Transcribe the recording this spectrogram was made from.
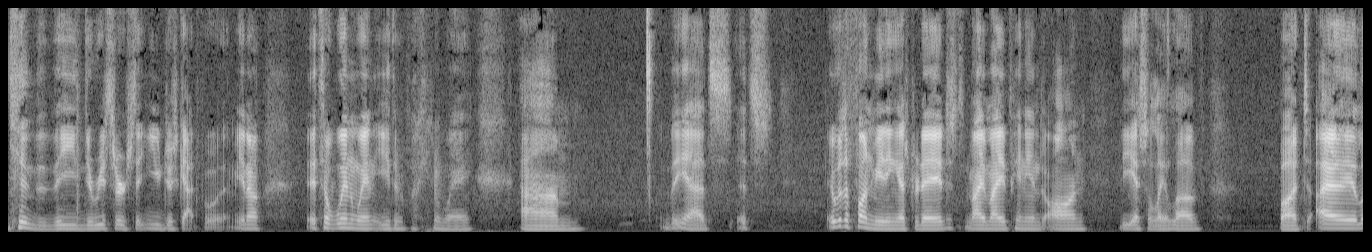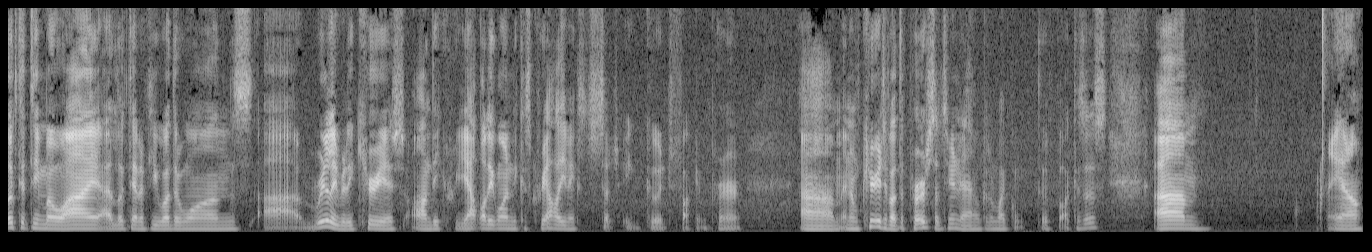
the the research that you just got for them. You know, it's a win-win either fucking way. Um, but yeah, it's it's it was a fun meeting yesterday. Just my my opinions on the SLA love. But I looked at the Moai, I looked at a few other ones. Uh, really, really curious on the Creality one because Creality makes such a good fucking printer. Um, and I'm curious about the Prusa too now because I'm like, what the fuck is this? Um, you know,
